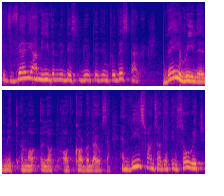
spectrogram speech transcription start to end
It's very unevenly distributed into this direction they really emit a, a, lot of carbon dioxide. And these ones are getting so rich,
